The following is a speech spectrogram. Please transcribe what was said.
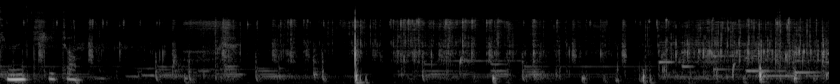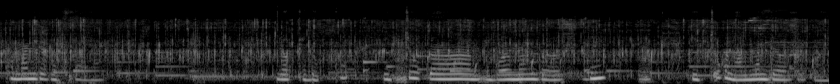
김치전. 다 만들었어요. 이렇게 놓고 이쪽은 뭘 만들어주지? 이쪽은 안 만들어줄 거예요.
